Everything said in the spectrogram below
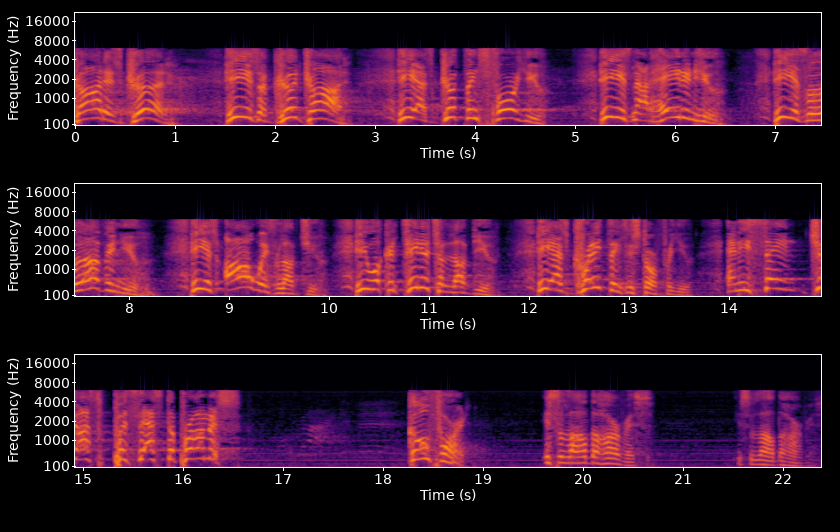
God is good. He is a good God. He has good things for you. He is not hating you. He is loving you. He has always loved you. He will continue to love you. He has great things in store for you. And he's saying, just possess the promise. Go for it. It's of the harvest. It's of the harvest.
